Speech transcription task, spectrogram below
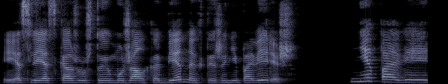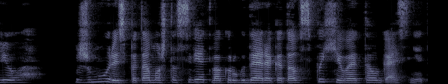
«Если я скажу, что ему жалко бедных, ты же не поверишь?» «Не поверю». Жмурюсь, потому что свет вокруг Дерека то вспыхивает, то гаснет.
